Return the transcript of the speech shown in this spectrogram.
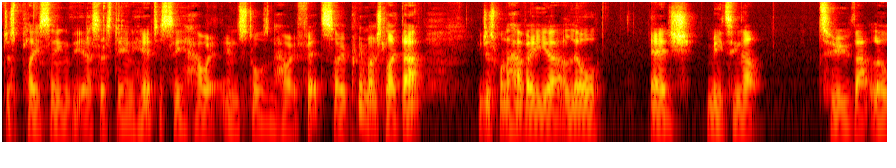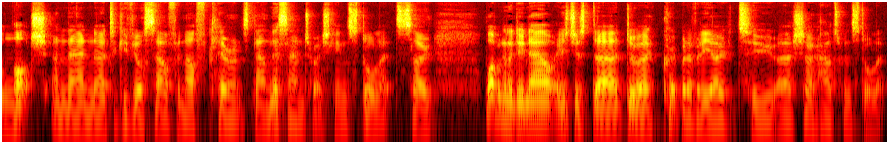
just placing the SSD in here to see how it installs and how it fits. So pretty much like that. You just want to have a, uh, a little edge meeting up to that little notch and then uh, to give yourself enough clearance down this end to actually install it. So what we're going to do now is just uh, do a quick bit of video to uh, show how to install it.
